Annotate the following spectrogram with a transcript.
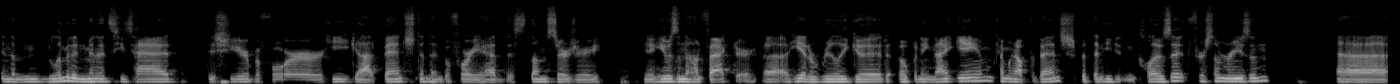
in the limited minutes he's had this year before he got benched and then before he had this thumb surgery, you know, he was a non-factor. Uh, he had a really good opening night game coming off the bench, but then he didn't close it for some reason. Uh,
